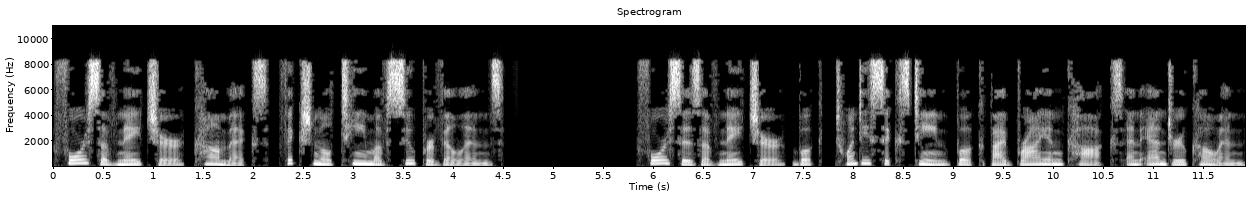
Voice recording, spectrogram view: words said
Force of Nature comics, fictional team of supervillains Forces of Nature book, 2016 book by Brian Cox and Andrew Cohen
